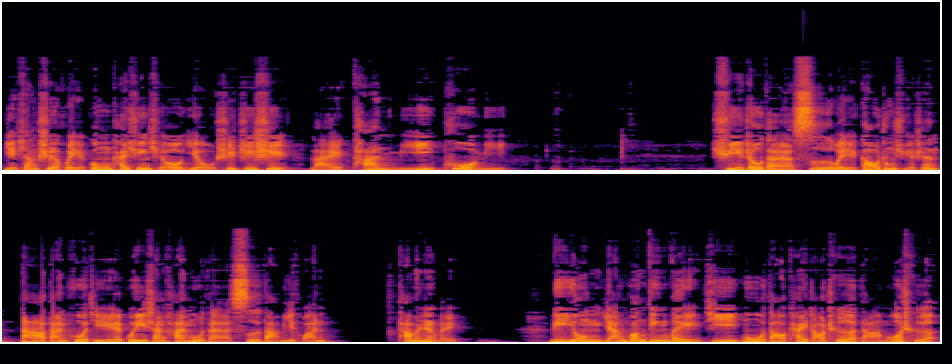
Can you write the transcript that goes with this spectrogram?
也向社会公开寻求有识之士来探谜破谜。徐州的四位高中学生大胆破解龟山汉墓的四大谜团。他们认为，利用阳光定位及墓道开凿车打磨车，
